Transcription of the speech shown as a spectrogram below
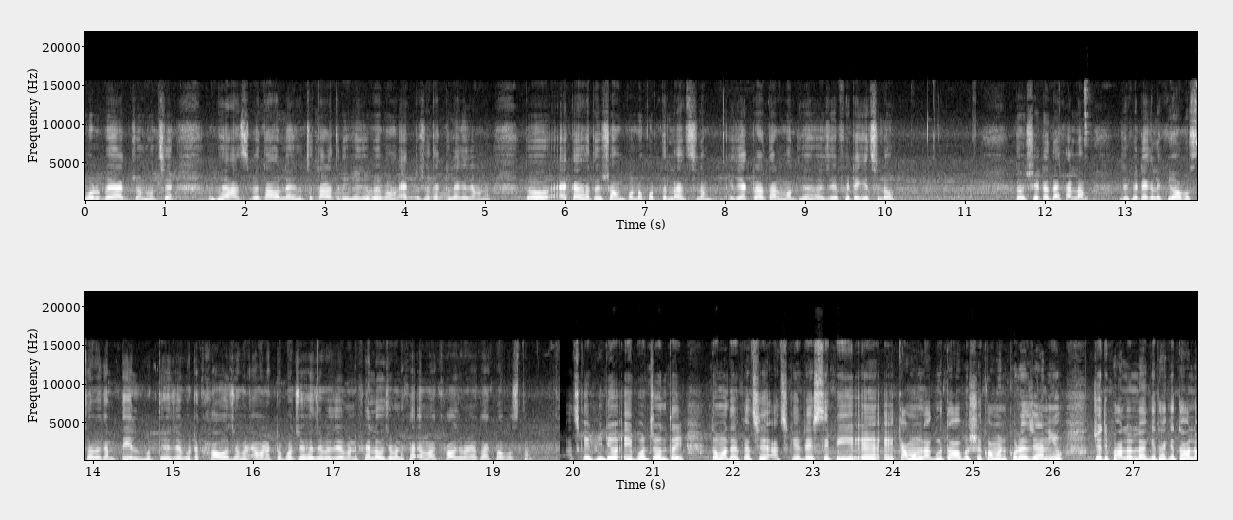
ভরবে, একজন হচ্ছে আসবে, তাহলে হচ্ছে তাড়াতাড়ি হয়ে যাবে এবং একটার সাথে একটা লেগে যাবে না। তো একা হাতে সম্পন্ন করতে লাগছিলাম, এই যে একটা তার মধ্যে ওই যে ফেটে গেছিল। তো সেটা দেখালাম, যে ফেটে গেলে কী অবস্থা হবে, কারণ তেল ভর্তি হয়ে যাবে, ওটা খাওয়া যাবে এমন একটা পর্যায়ে হয়ে যাবে যে মানে ফেলাও যাবে না খাওয়া যাবে না, এরকম একটা অবস্থা। আজকের ভিডিও এই পর্যন্তই। তোমাদের কাছে আজকের রেসিপি কেমন লাগল তা অবশ্যই কমেন্ট করে জানিও। যদি ভালো লাগে থাকে তাহলে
